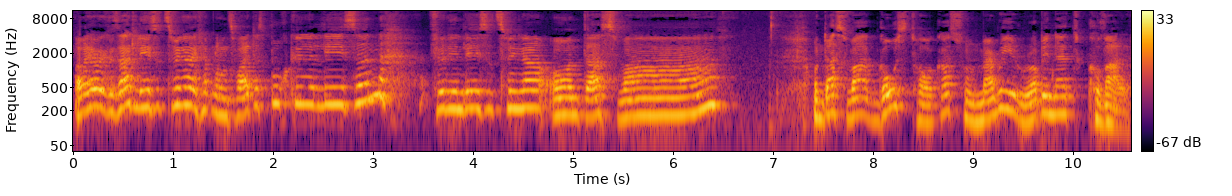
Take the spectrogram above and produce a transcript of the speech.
Aber ich habe gesagt, Lesezwinger, ich habe noch ein zweites Buch gelesen für den Lesezwinger und das war und das war Ghost Talkers von Mary Robinette Kowal.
